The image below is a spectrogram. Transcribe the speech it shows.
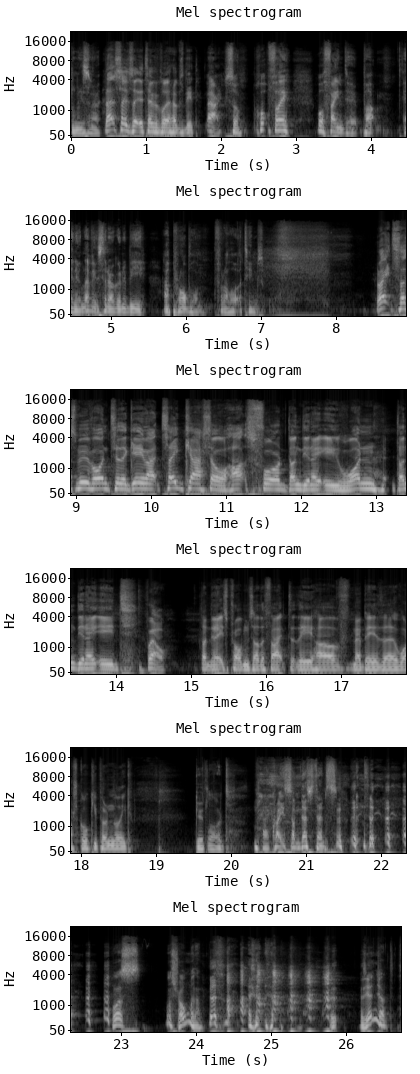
And he's a, That sounds like the type of player Hibs need. Aye, so hopefully we'll find out. But anyway, Livingston are going to be a problem for a lot of teams. Right, so let's move on to the game at Tynecastle. Hearts 4, Dundee United 1. Dundee United, well, Dundee United's problems are the fact that they have maybe the worst goalkeeper in the league. Good lord. Uh, quite some distance. What's what's wrong with him? is, is he injured?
